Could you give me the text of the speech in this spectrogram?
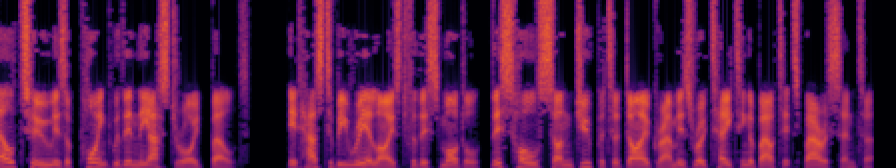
L2 is a point within the asteroid belt. It has to be realized for this model, this whole Sun-Jupiter diagram is rotating about its barycenter.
